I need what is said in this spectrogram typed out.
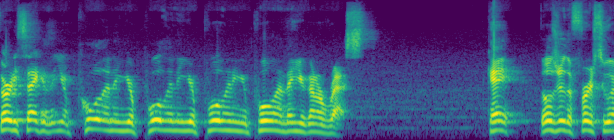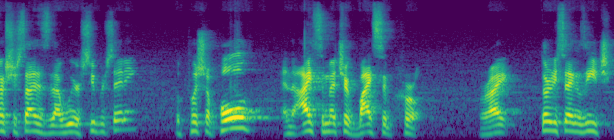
30 seconds and you're pulling and you're pulling and you're pulling and you're pulling and then you're gonna rest. Okay, those are the first two exercises that we are supersetting, the push-up hold and the isometric bicep curl, all right? 30 seconds each,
